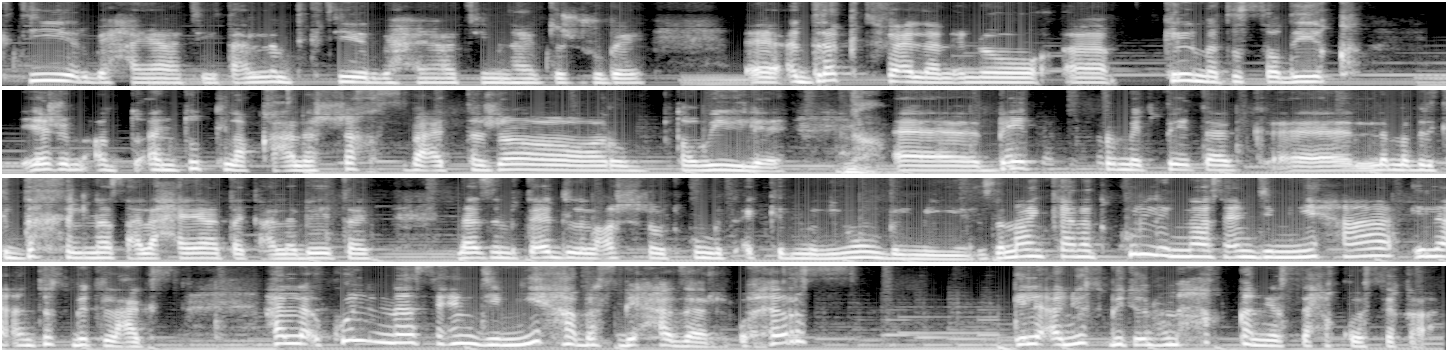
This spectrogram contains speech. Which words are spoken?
كثير بحياتي تعلمت كثير بحياتي من هاي التجربة. آه، أدركت فعلا أنه آه، كلمة الصديق يجب أن تطلق على الشخص بعد تجارب طويلة. نعم. آه بيتك حرمة بيتك آه لما بدك تدخل الناس على حياتك على بيتك لازم تعد للعشرة وتكون متأكد مليون بالمية. زمان كانت كل الناس عندي منيحة إلى أن تثبت العكس. هلأ كل الناس عندي منيحة بس بحذر وحرص إلى أن يثبتوا أنهم حقا يستحقوا الثقة.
